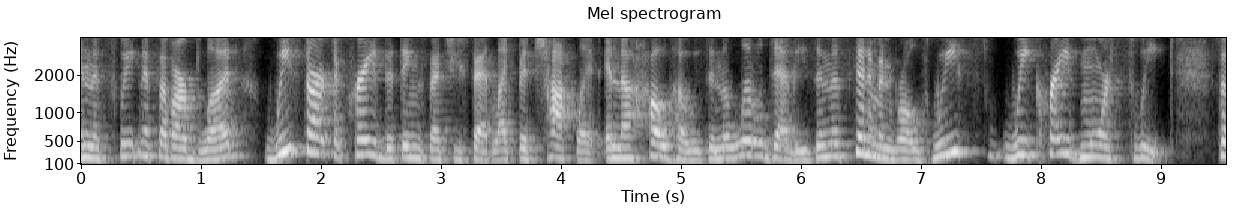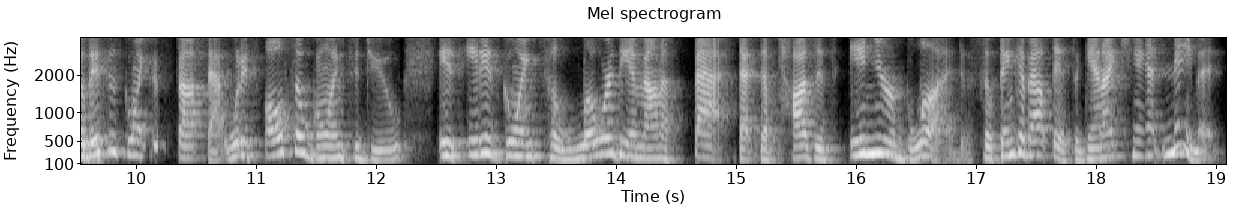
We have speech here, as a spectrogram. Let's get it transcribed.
in the sweetness of our blood, we start to crave the things that you said, like the chocolate and the ho-hos and the little debbies and the cinnamon rolls. We we crave more sweet. So this is going to stop that. What it's also going to do is it is going to lower the amount of fat that deposits in your blood. So think about this. Again, I can't name it,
